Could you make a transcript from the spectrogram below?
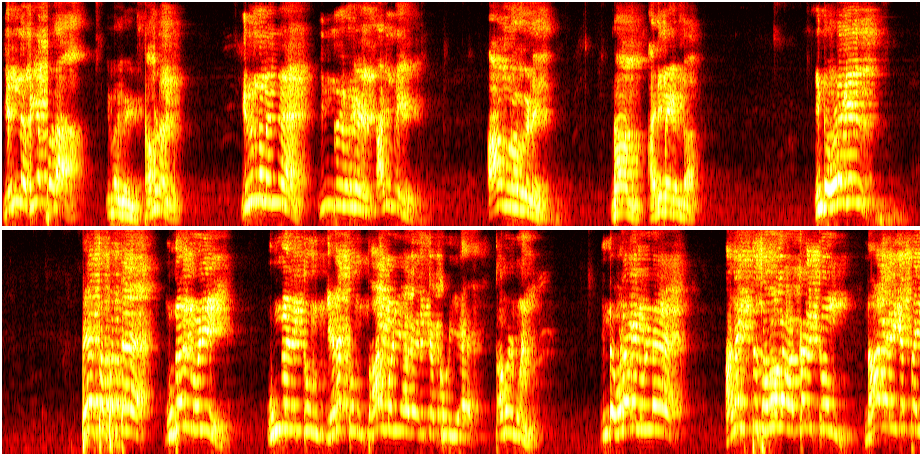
என்ன வியப்படா இவர்கள் தமிழர்கள். இருந்தும் என்ன? இன்று இவர்கள் அடிமைகள். ஆமுறவுகளே நாம் அடிமைகள் தான் இந்த உலகில் பேசப்பட்ட முதல் மொழி உங்களுக்கும் எனக்கும் தாய்மொழியாக இருக்கக்கூடிய தமிழ் மொழி. இந்த உலகில் உள்ள அனைத்து சமூக மக்களுக்கும் நாகரிகத்தை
